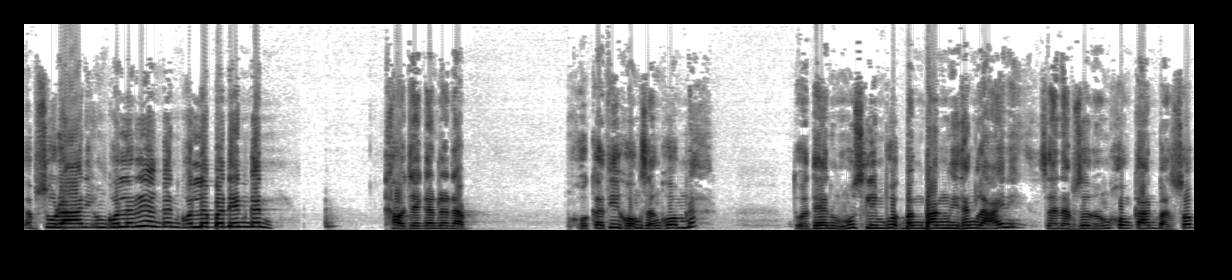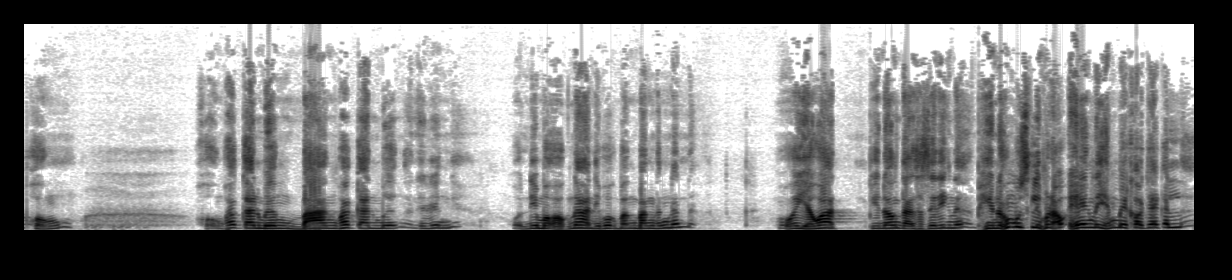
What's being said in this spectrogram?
กับสุรานี่มันคนละเรื่องกัน คนละประเด็นกัน เข้าใจกันระดับหัวกะทิของสังคมนะ ตัวแทนของมุสลิมพวกบังๆนี่ทั้งหลายนี่ สนับสนุนโครงการบัตรซบของของพรรคการเมืองบางพรรคการเมืองในเรื่องนี้คนที่มาออกหน้านี่พวกบังๆทั้งนั้นนะโอ้ยอย่าว่าพี่น้องต่างศาสนานะ พี่น้องมุสลิมเราเองเนี่ยยังไม่เข้าใจกันเลย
